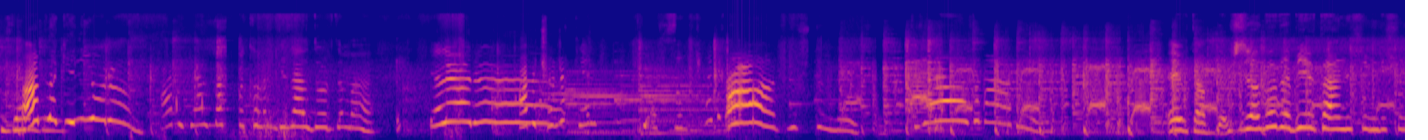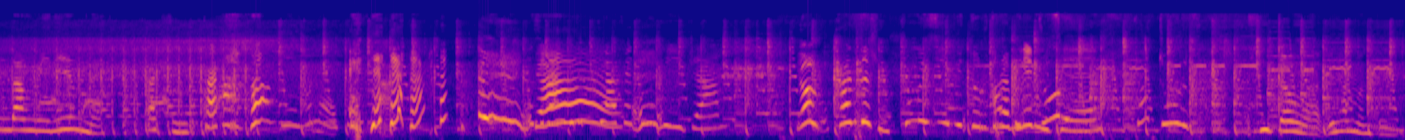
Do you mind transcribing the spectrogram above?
Güzel. Abla geliyorum. Abi gel bak bakalım güzel durdu mu? Geliyorum. Abi çocuk. Çocuk. Aa düştüm neyse. Güzel oldu mu abi? Evet abla. Şurada da bir tane şimdi şundan vereyim mi? Bak şimdi tak. Ya. Ya kardeşim şu müziği bir durdurabilir misin? Ya dur. tamam abi hemen durduruyorum.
